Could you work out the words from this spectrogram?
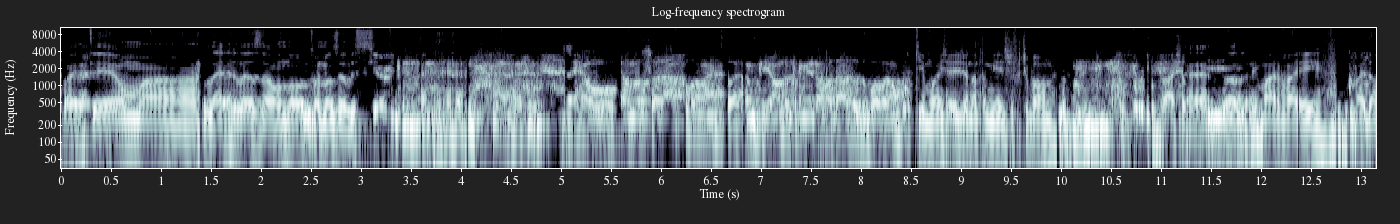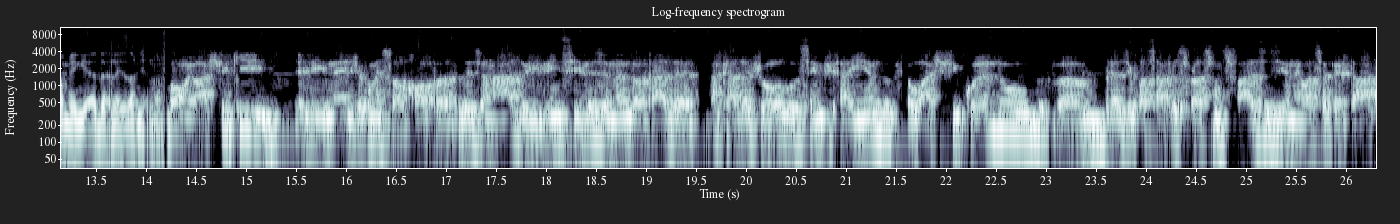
vai ter uma leve lesão no tornozelo esquerdo. é, o, é o nosso oráculo, né? Oráculo. Campeão da primeira rodada do bolão. Que manja de anatomia de futebol, né? o que tu acha? É, que o Neymar vai, vai dar o migué da lesão de novo? Bom, eu acho que ele, né, já começou a Copa lesionado e vem se lesionando a cada, a cada jogo, sempre caindo. Eu acho que quando uh, o Brasil passar para as próximas fases e o negócio apertar,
